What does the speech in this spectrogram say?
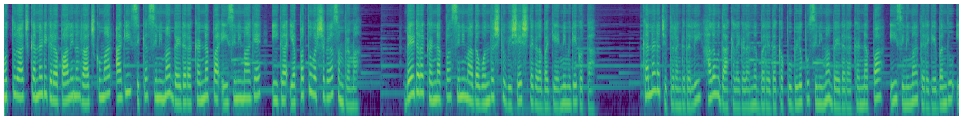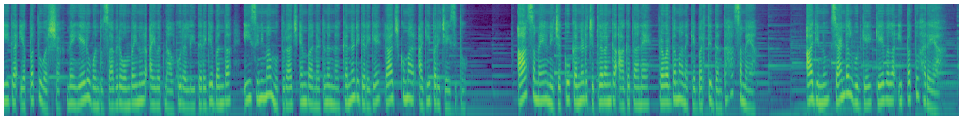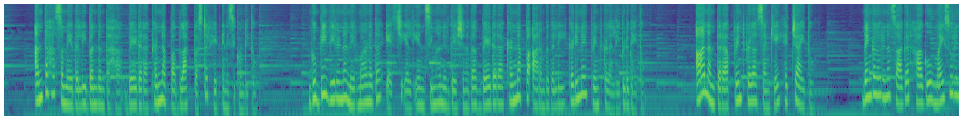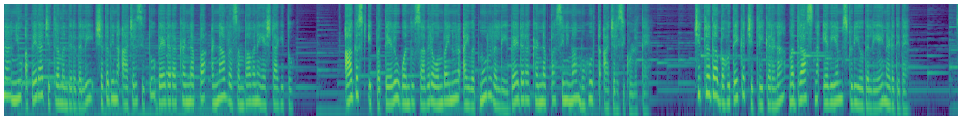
ಮುತ್ತುರಾಜ್ ಕನ್ನಡಿಗರ ಪಾಲಿನ ರಾಜ್ಕುಮಾರ್ ಆಗಿ ಸಿಕ್ಕ ಸಿನಿಮಾ ಬೇಡರ ಕಣ್ಣಪ್ಪ ಈ ಸಿನಿಮಾಗೆ ಈಗ ಎಪ್ಪತ್ತು ವರ್ಷಗಳ ಸಂಭ್ರಮ. ಬೇಡರ ಕಣ್ಣಪ್ಪ ಸಿನಿಮಾದ ಒಂದಷ್ಟು ವಿಶೇಷತೆಗಳ ಬಗ್ಗೆ ನಿಮಗೆ ಗೊತ್ತಾ? ಕನ್ನಡ ಚಿತ್ರರಂಗದಲ್ಲಿ ಹಲವು ದಾಖಲೆಗಳನ್ನು ಬರೆದ ಕಪ್ಪು ಬಿಳುಪು ಸಿನಿಮಾ ಬೇಡರ ಕಣ್ಣಪ್ಪ ಈ ಸಿನಿಮಾ ತೆರೆಗೆ ಬಂದು ಈಗ ಎಪ್ಪತ್ತು ವರ್ಷ. ಮೇ ಏಳು ಒಂದು ಸಾವಿರ ಒಂಬೈನೂರ ಐವತ್ನಾಲ್ಕರಲ್ಲಿ ತೆರೆಗೆ ಬಂದ ಈ ಸಿನಿಮಾ ಮುತ್ತುರಾಜ್ ಎಂಬ ನಟನನ್ನ ಕನ್ನಡಿಗರಿಗೆ ರಾಜ್ಕುಮಾರ್ ಆಗಿ ಪರಿಚಯಿಸಿತು. ಆ ಸಮಯ ನಿಜಕ್ಕೂ ಕನ್ನಡ ಚಿತ್ರರಂಗ ಆಗತಾನೆ ಪ್ರವರ್ಧಮಾನಕ್ಕೆ ಬರ್ತಿದ್ದಂತಹ ಸಮಯ. ಆಗಿನ್ನು ಸ್ಯಾಂಡಲ್ವುಡ್ಗೆ ಕೇವಲ ಇಪ್ಪತ್ತು ಹರೆಯ. ಅಂತಹ ಸಮಯದಲ್ಲಿ ಬಂದಂತಹ Bedara Kannappa blockbuster hit ಎನಿಸಿಕೊಂಡಿತು. ಗುಬ್ಬಿ ವೀರಣ್ಣ ನಿರ್ಮಾಣದ ಎಚ್ ಎಲ್ ಎನ್ ಸಿಂಹ ನಿರ್ದೇಶನದ ಬೇಡರ ಕಣ್ಣಪ್ಪ ಆರಂಭದಲ್ಲಿ ಕಡಿಮೆ ಪ್ರಿಂಟ್ಗಳಲ್ಲಿ ಬಿಡುಗಾಯಿತು ಆ ನಂತರ ಪ್ರಿಂಟ್ಗಳ ಸಂಖ್ಯೆ ಹೆಚ್ಚಾಯಿತು. ಬೆಂಗಳೂರಿನ ಸಾಗರ್ ಹಾಗೂ ಮೈಸೂರಿನ ನ್ಯೂ ಅಪೇರಾ ಚಿತ್ರಮಂದಿರದಲ್ಲಿ ಶತದಿನ ಆಚರಿಸಿತ್ತು ಬೇಡರ ಕಣ್ಣಪ್ಪ ಅಣ್ಣಾವ್ರ ಸಂಭಾವನೆ ಎಷ್ಟಾಗಿತ್ತು ಆಗಸ್ಟ್ ಇಪ್ಪತ್ತೇಳು ಒಂದು ಸಾವಿರ ಒಂಬೈನೂರ ಐವತ್ಮೂರರಲ್ಲಿ ಬೇಡರ ಕಣ್ಣಪ್ಪ ಸಿನಿಮಾ ಮುಹೂರ್ತ ಆಚರಿಸಿಕೊಳ್ಳುತ್ತೆ. ಚಿತ್ರದ ಬಹುತೇಕ ಚಿತ್ರೀಕರಣ ಮದ್ರಾಸ್ನ ಎವಿಎಂ ಸ್ಟುಡಿಯೋದಲ್ಲಿಯೇ ನಡೆದಿದೆ.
